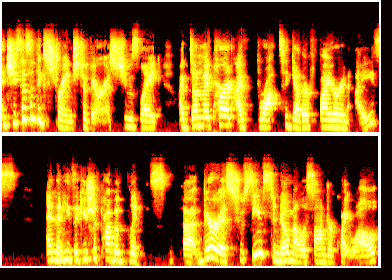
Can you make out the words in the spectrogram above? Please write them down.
and she says something strange to Varys. She was like, I've done my part. I've brought together fire and ice. And then he's like, you should probably like uh, Varys, who seems to know Melisandre quite well,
